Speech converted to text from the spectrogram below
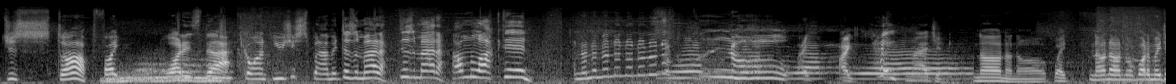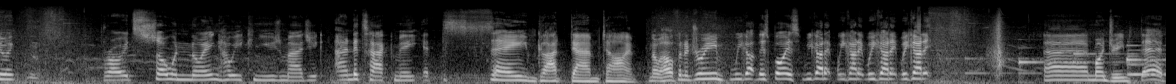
Just stop. Fight. What is that? Go on, use your spam. It doesn't matter. It doesn't matter. I'm locked in. No, no, no, no, no, no, no, no. No. I, I hate magic. No, no, no. Wait. No, no, no. What am I doing? Bro, it's so annoying how he can use magic and attack me at the same goddamn time. No health in a dream. We got this, boys. We got it. We got it. We got it. We got it. And my dream's dead.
